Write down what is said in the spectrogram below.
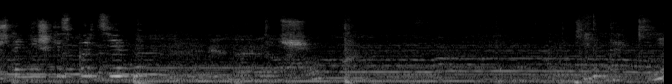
Штанішки спортивні? Такі, такі.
